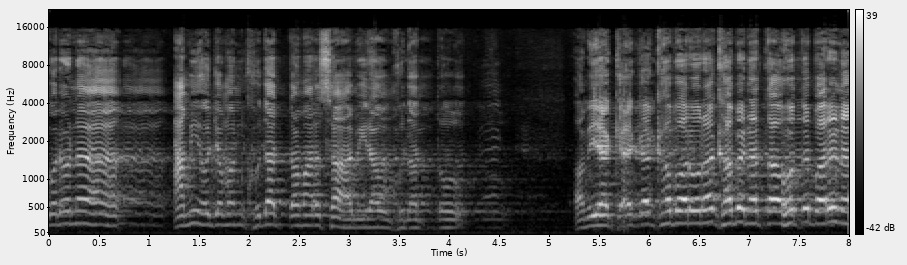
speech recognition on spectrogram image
করো না। আমিও যেমন ক্ষুধার্ত, আমার সাহাবিরাও ক্ষুধার্ত। আমি একা একা খাবার ওরা খাবে না, তা হতে পারে না।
